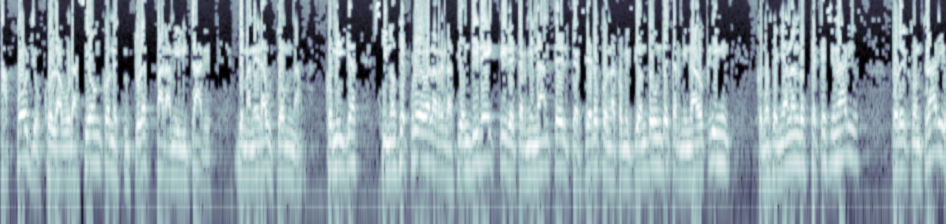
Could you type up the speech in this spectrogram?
apoyo, colaboración con estructuras paramilitares de manera autónoma. Comillas, si no se prueba la relación directa y determinante del tercero con la comisión de un determinado crimen, como señalan los peticionarios. Por el contrario,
